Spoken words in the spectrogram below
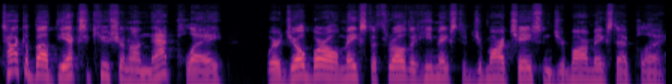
talk about the execution on that play where Joe Burrow makes the throw that he makes to Ja'Marr Chase and Ja'Marr makes that play.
